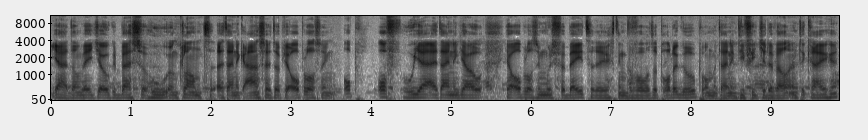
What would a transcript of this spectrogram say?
ja, dan weet je ook het beste hoe een klant uiteindelijk aansluit op jouw oplossing. Op, of hoe jij uiteindelijk jouw, jouw oplossing moet verbeteren richting bijvoorbeeld de productgroep. Om uiteindelijk die feature er wel in te krijgen.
